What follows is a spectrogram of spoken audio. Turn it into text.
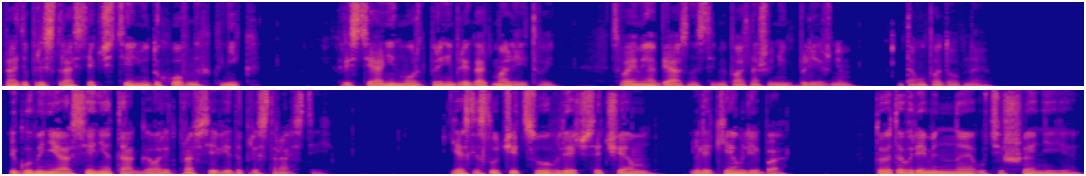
ради пристрастия к чтению духовных книг христианин может пренебрегать молитвой, своими обязанностями по отношению к ближним и тому подобное. Игуменья Арсения так говорит про все виды пристрастий. «Если случится увлечься чем или кем-либо, то это временное утешение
